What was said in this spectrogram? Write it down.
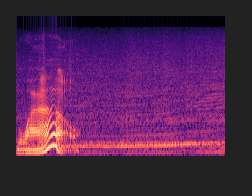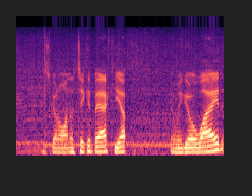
Wow. He's going to want to take it back. Yep. And we go wide.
